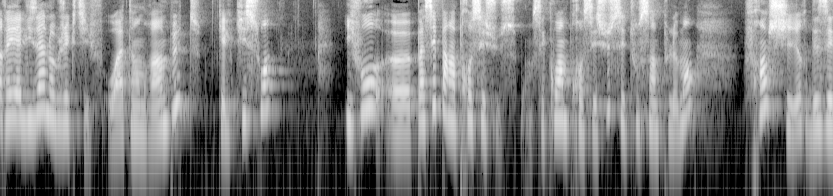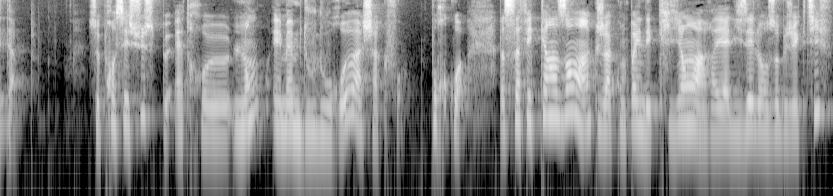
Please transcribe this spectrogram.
réaliser un objectif ou atteindre un but, quel qu'il soit, il faut euh, passer par un processus. Bon, c'est quoi un processus? C'est tout simplement franchir des étapes. Ce processus peut être euh, long et même douloureux à chaque fois. Pourquoi? Parce que ça fait 15 ans hein, que j'accompagne des clients à réaliser leurs objectifs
